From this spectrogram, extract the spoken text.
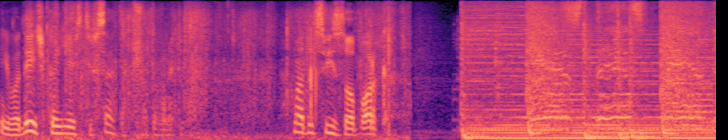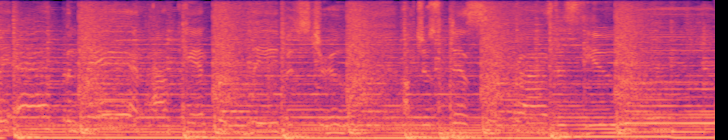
і водичка є, і все, так що то вони тут. Тут свій зоопарк. Just as surprised as you.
